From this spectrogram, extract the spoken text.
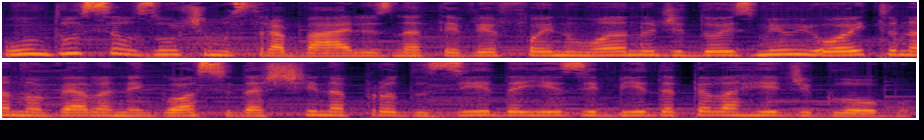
Um dos seus últimos trabalhos na TV foi no ano de 2008 na novela Negócio da China, produzida e exibida pela Rede Globo.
